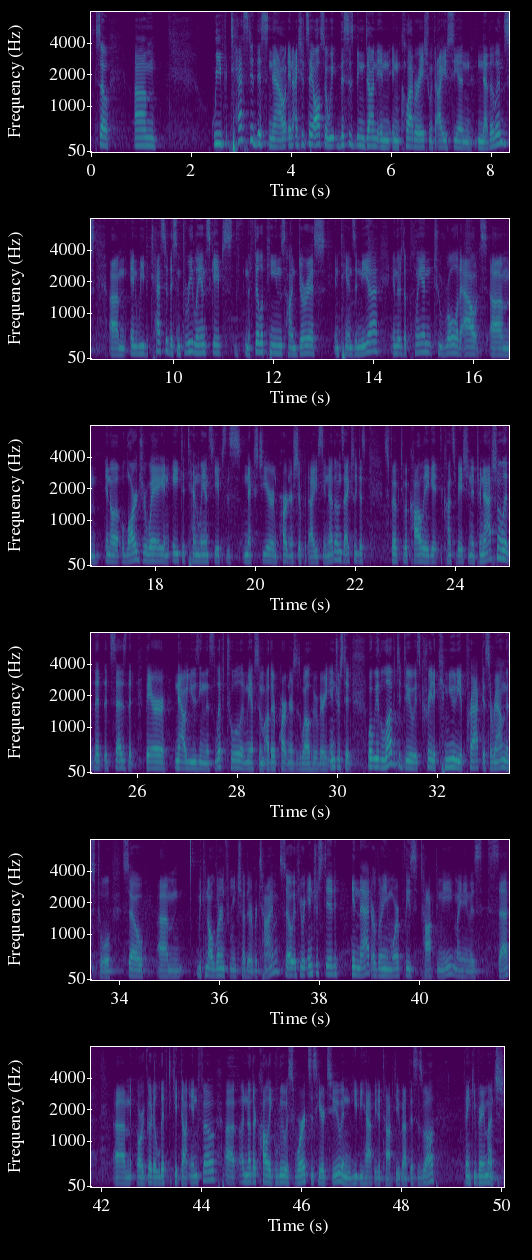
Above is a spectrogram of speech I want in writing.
So um, We've tested this now, and I should say also, we, this has been done in, in collaboration with IUCN Netherlands, um, and we've tested this in three landscapes in the Philippines, Honduras, and Tanzania, and there's a plan to roll it out um, in a larger way in eight to 10 landscapes this next year in partnership with IUCN Netherlands. I actually just spoke to a colleague at Conservation International that, that, that, says that they're now using this lift tool, and we have some other partners as well who are very interested. What we'd love to do is create a community of practice around this tool so um, we can all learn from each other over time. So if you're interested in that or learning more, please talk to me. My name is Seth. Um, or go to liftkit.info. Uh, another colleague, Louis Wertz, is here too, and he'd be happy to talk to you about this as well. Thank you very much.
